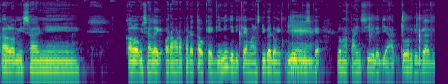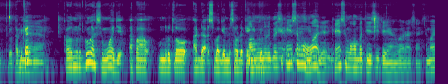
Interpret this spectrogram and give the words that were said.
kalau misalnya kalau misalnya orang-orang pada tahu kayak gini jadi kayak malas juga dong ikut Iya. kompetisi. Kayak lu ngapain sih? Udah diatur juga gitu. Tapi kan Bener. Kalau menurut gua nggak semua aja apa menurut lo ada sebagian besar udah kayak Kalau gitu menurut gue sih kayaknya semua deh, kayaknya semua kompetisi deh yang gue rasa. Cuman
